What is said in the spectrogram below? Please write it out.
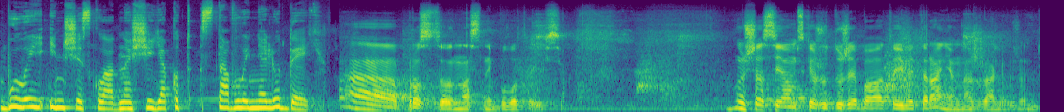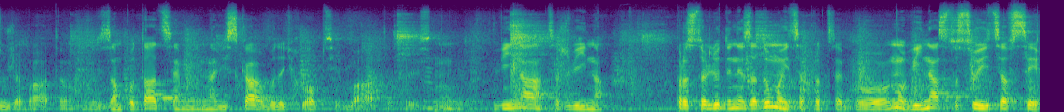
Були й інші складнощі, як от ставлення людей. А просто нас не було, та і все. Ну, зараз я вам скажу дуже багато і ветеранів, на жаль, вже дуже багато. З ампутаціями на військах будуть хлопців багато. Тобто, ну, війна це ж війна. Просто люди не задумуються про це, бо ну, війна стосується всіх.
